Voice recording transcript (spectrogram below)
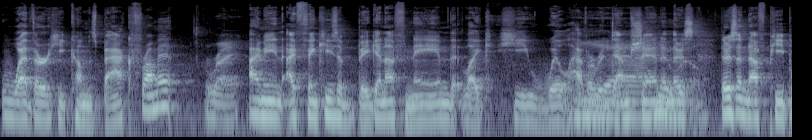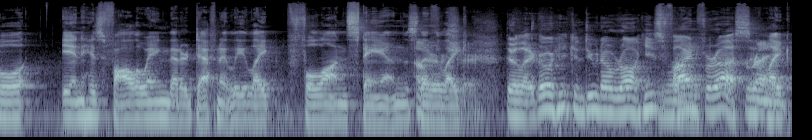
whether he comes back from it Right. I mean, I think he's a big enough name that like he will have a Yeah, redemption, and there's will. there's enough people in his following that are definitely like full on stands Oh, that are like sure. they're like, oh, he can do no wrong, he's fine for us, and like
